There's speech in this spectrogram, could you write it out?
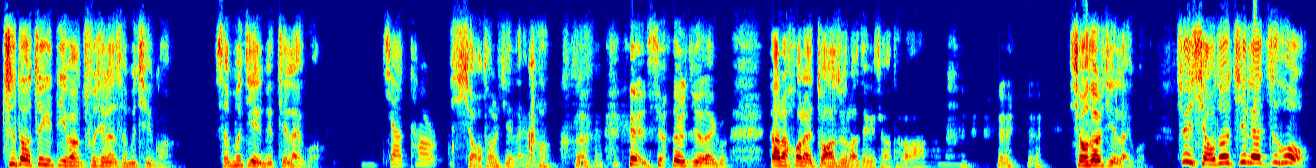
知道这个地方出现了什么情况，什么进进来过？小偷，小偷进来过，小偷进来过，当然后来抓住了这个小偷啊，小偷进来过，所以小偷进来之后，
